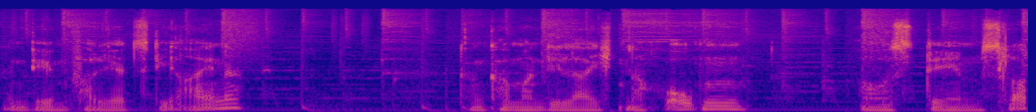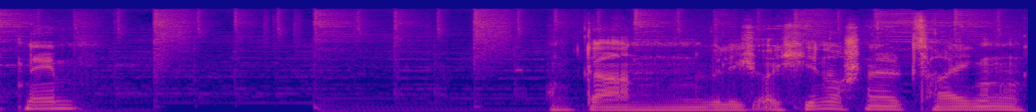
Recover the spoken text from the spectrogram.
In dem Fall jetzt die eine. Dann kann man die leicht nach oben aus dem Slot nehmen. Dann will ich euch hier noch schnell zeigen.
